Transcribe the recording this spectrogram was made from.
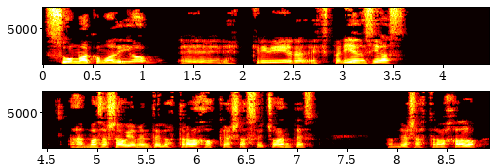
Suma, como digo, eh, escribir experiencias, ah, más allá obviamente de los trabajos que hayas hecho antes, donde hayas trabajado,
